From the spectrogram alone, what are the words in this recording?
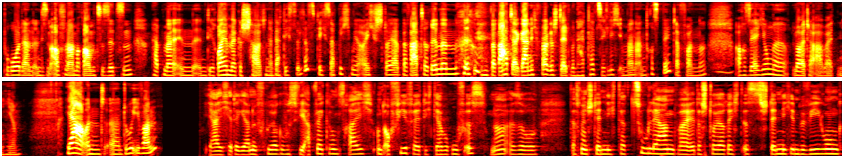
Büro dann in diesem Aufnahmeraum zu sitzen und habe mal in, in die Räume geschaut und da dachte ich, so lustig, so habe ich mir euch Steuerberaterinnen und Berater gar nicht vorgestellt. Man hat tatsächlich immer ein anderes Bild davon. Ne? Auch sehr junge Leute arbeiten hier. Ja, und äh, du, Yvonne? Ja, ich hätte gerne früher gewusst, wie abwechslungsreich und auch vielfältig der Beruf ist. Ne? Also, dass man ständig dazulernt, weil das Steuerrecht ist ständig in Bewegung.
